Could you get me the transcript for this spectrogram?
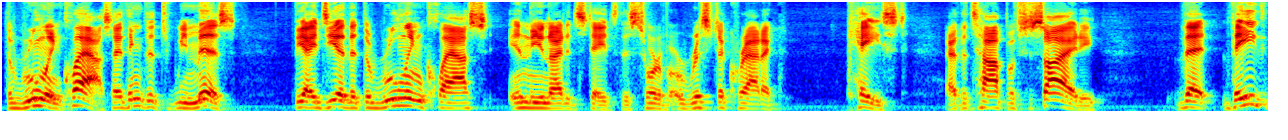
the ruling class. I think that we miss the idea that the ruling class in the United States, this sort of aristocratic caste at the top of society, that they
